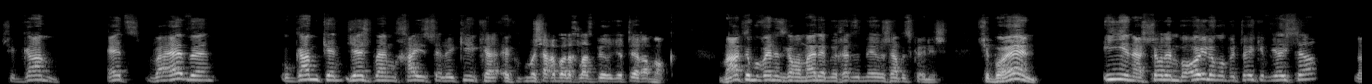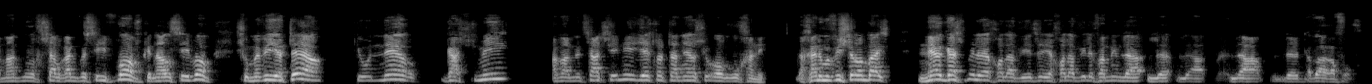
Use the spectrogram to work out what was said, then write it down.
שגם עץ ואבן הוא גם כן, יש בהם חייס אלוקי, כמו שהרב הולך להסביר יותר עמוק. מה אתם מובן, זה גם המיילה במיוחדת בני רשבס קודש, שבוהן עניין השולם באוילום ובתוקף יויסר, למדנו עכשיו רק בסעיף ווב, כנ"ל סעיף ווב, שהוא מביא יותר, כי הוא נר גשמי, אבל מצד שני יש לו את הנר שהוא אור רוחני. לכן הוא מביא שלום בייס. נר גשמי לא יכול להביא את זה, יכול להביא לפעמים לדבר הפוך.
